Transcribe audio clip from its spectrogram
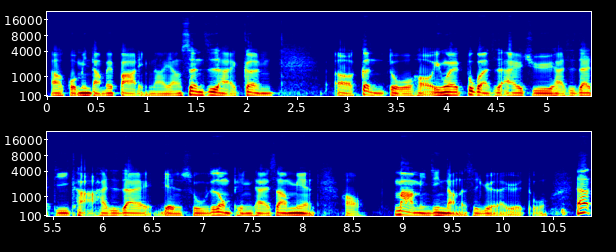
啊国民党被霸凌那样，甚至还更。呃更多哈，因为不管是 IG 还是在 D 卡还是在脸书这种平台上面，好。骂民进党的是越来越多，那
